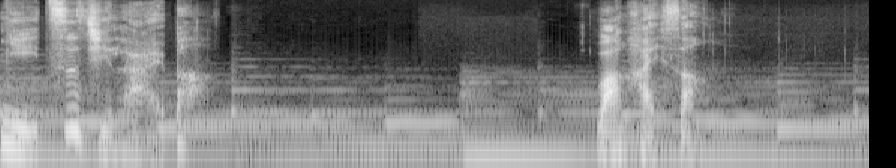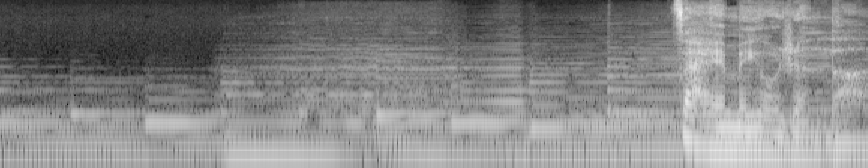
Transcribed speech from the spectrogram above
你自己来吧，王海桑。再没有人了，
